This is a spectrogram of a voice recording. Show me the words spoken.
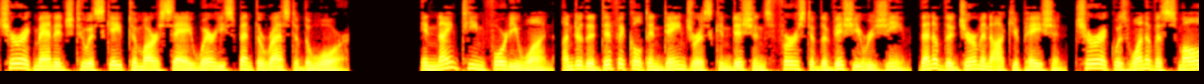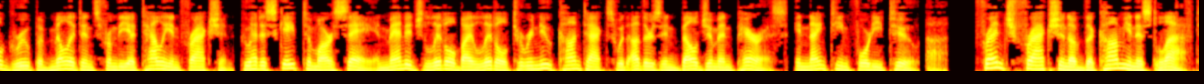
Chirik managed to escape to Marseille where he spent the rest of the war. In 1941, under the difficult and dangerous conditions first of the Vichy regime, then of the German occupation, Chirik was one of a small group of militants from the Italian fraction, who had escaped to Marseille and managed little by little to renew contacts with others in Belgium and Paris. In 1942, a French fraction of the Communist Left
